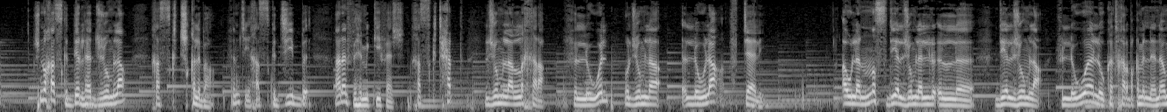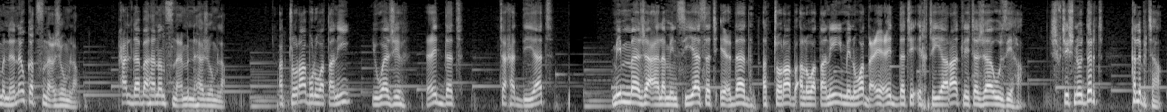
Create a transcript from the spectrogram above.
شنو خاصك دير لهاد الجملة؟ خاصك تقلبها فهمتي؟ خاصك تجيب أنا نفهمك كيفاش. خاصك تحط الجملة الأخرى في الأول والجملة الأولى في التالي. أولا النص ديال الجملة ديال الجملة في الأول وكتخربق من هنا ومن هنا وكتصنع جملة. بحال دابا أنا نصنع منها جملة. التراب الوطني يواجه عدة تحديات مما جعل من سياسة إعداد التراب الوطني من وضع عدة اختيارات لتجاوزها. شفتي شنو درت؟ قلبتها.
